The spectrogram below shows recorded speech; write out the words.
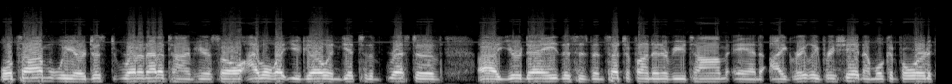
Well, Tom, we are just running out of time here, so I will let you go and get to the rest of uh, your day. This has been such a fun interview, Tom, and I greatly appreciate it. And I'm looking forward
